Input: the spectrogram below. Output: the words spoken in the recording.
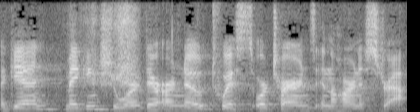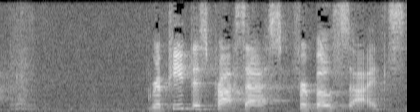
Again, making sure there are no twists or turns in the harness strap. Repeat this process for both sides.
